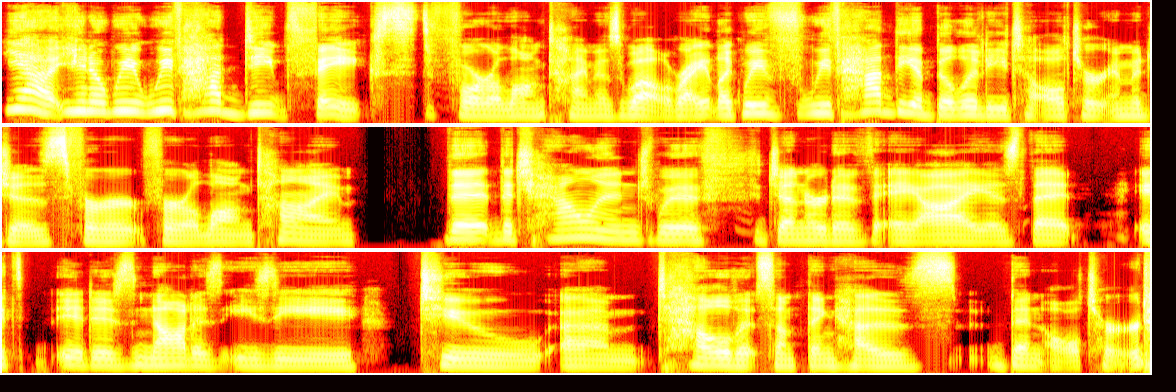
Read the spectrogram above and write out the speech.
Yeah, you know, we we've had deep fakes for a long time as well, right? Like we've we've had the ability to alter images for for a long time. The the challenge with generative AI is that it's it is not as easy to um, tell that something has been altered.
